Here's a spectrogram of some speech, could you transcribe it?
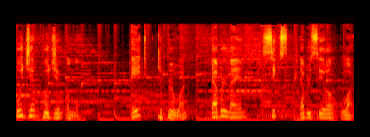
പൂജ്യം പൂജ്യം ഒന്ന്. Eight triple one double nine six double zero one.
